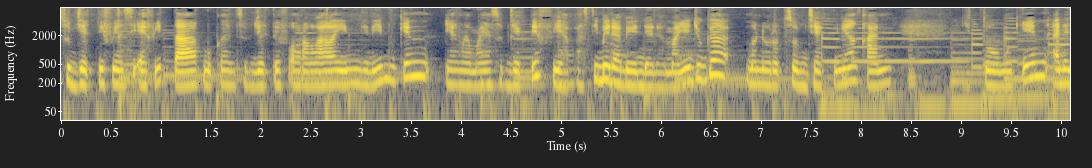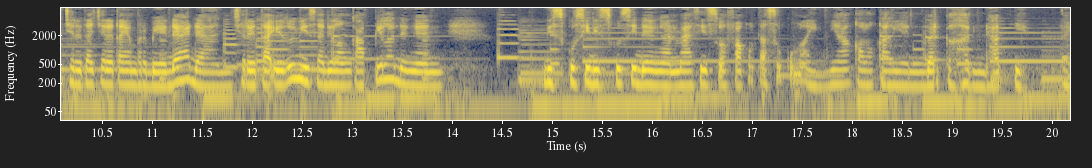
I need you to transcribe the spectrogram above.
subjektifnya si Evita bukan subjektif orang lain. Jadi mungkin yang namanya subjektif ya pasti beda-beda. Namanya juga menurut subjeknya kan gitu. Mungkin ada cerita-cerita yang berbeda dan cerita itu bisa dilengkapi lah dengan diskusi-diskusi dengan mahasiswa fakultas hukum lainnya kalau kalian berkehendak gitu.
